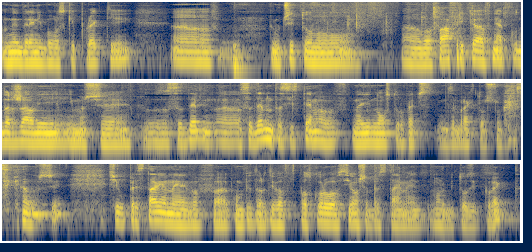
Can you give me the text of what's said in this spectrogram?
внедрени български проекти, а, включително в Африка, в няколко държави имаше за съдеб, съдебната система в, на един остров, вече забрах точно как се казваше. Ще го представяме в компютърите, в, по-скоро в Сион ще представим, може би, този проект.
